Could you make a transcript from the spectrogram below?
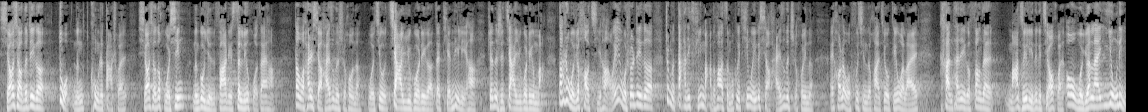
小小的这个。舵能控制大船，小小的火星能够引发这个森林火灾哈。当我还是小孩子的时候呢，我就驾驭过这个在田地里哈，真的是驾驭过这个马。当时我就好奇哈，哎，我说这个这么大的一匹马的话，怎么会听我一个小孩子的指挥呢？哎，后来我父亲的话就给我来看他那个放在马嘴里那个脚环，哦，我原来一用力，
